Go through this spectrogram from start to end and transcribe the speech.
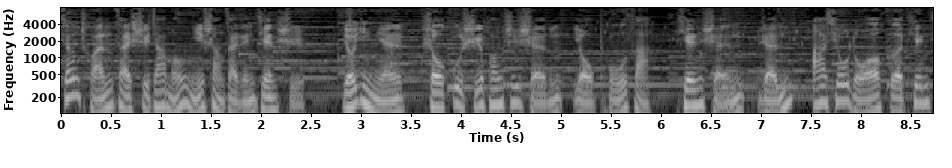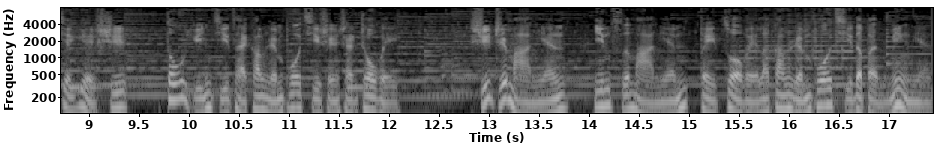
相传在释迦牟尼尚在人间时，有一年守护十方之神有菩萨。天神、人、阿修罗和天界乐师，都云集在冈仁波齐神山周围，时值马年，因此马年被作为了冈仁波齐的本命年。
